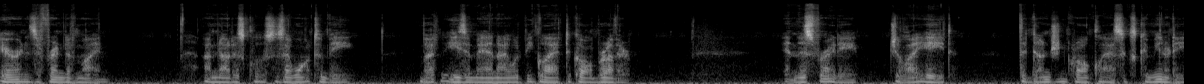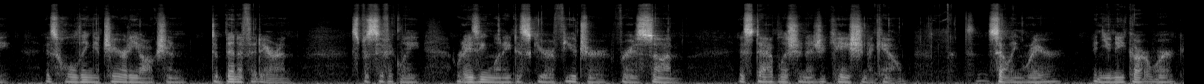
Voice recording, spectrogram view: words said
Aaron is a friend of mine. I'm not as close as I want to be, but he's a man I would be glad to call brother. And this Friday, July 8, the Dungeon Crawl Classics community is holding a charity auction to benefit Aaron, specifically raising money to secure a future for his son, establish an education account, selling rare and unique artwork,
